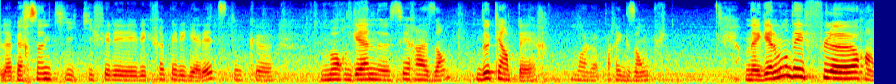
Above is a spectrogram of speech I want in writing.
la personne qui, fait les, crêpes et les galettes. Donc Morgane Serrazin de Quimper, voilà par exemple. On a également des fleurs,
